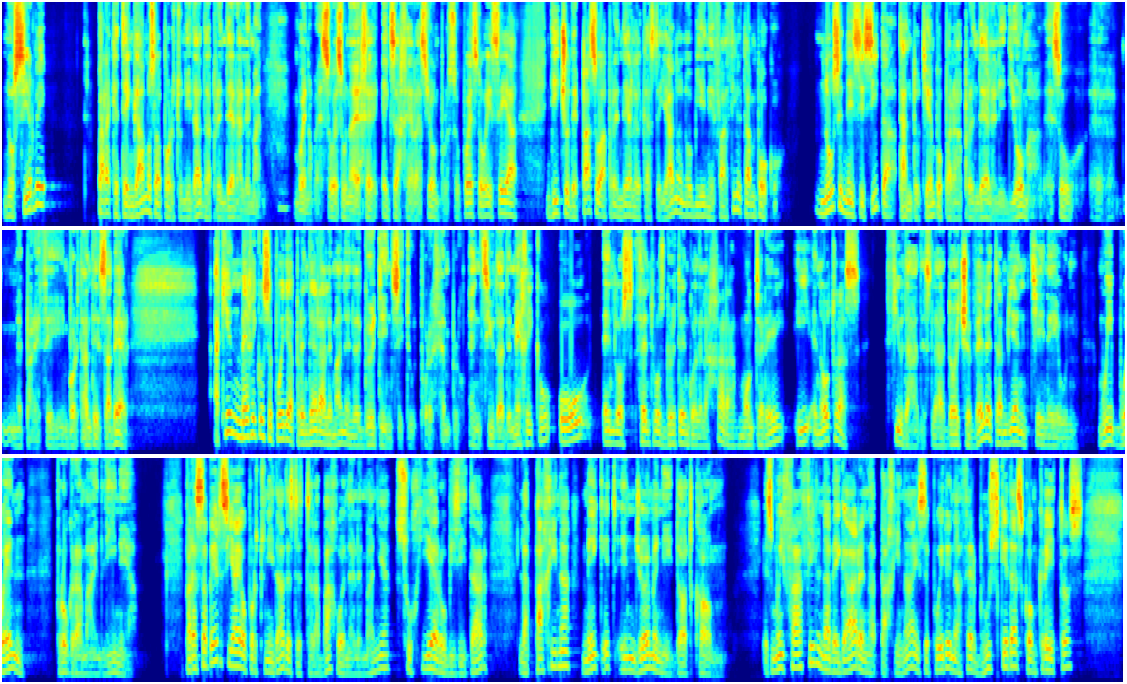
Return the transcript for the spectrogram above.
Nos sirve para que tengamos la oportunidad de aprender alemán. Bueno, eso es una exageración, por supuesto, y sea dicho de paso, aprender el castellano no viene fácil tampoco. No se necesita tanto tiempo para aprender el idioma, eso eh, me parece importante saber. Aquí en México se puede aprender alemán en el Goethe Institut, por ejemplo, en Ciudad de México o en los centros Goethe en Guadalajara, Monterrey y en otras ciudades. La Deutsche Welle también tiene un muy buen programa en línea. Para saber si hay oportunidades de trabajo en Alemania, sugiero visitar la página makeitingermany.com. Es muy fácil navegar en la página y se pueden hacer búsquedas concretas,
